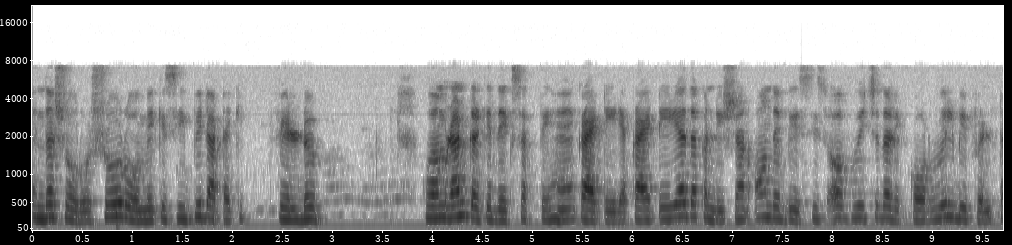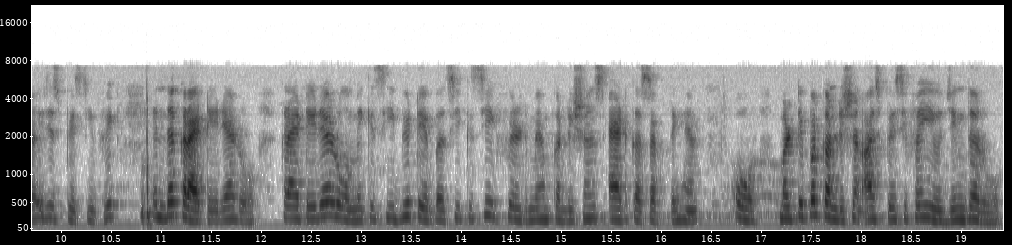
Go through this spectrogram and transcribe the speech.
in the show row show row में किसी भी डाटा की फ़ील्ड को हम रन करके देख सकते हैं criteria criteria the condition on the basis of which the record will be filter is specific in the criteria row criteria row में किसी भी टेबल की किसी फ़ील्ड में हम कंडीशंस ऐड कर सकते हैं और multiple condition are specify using the row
